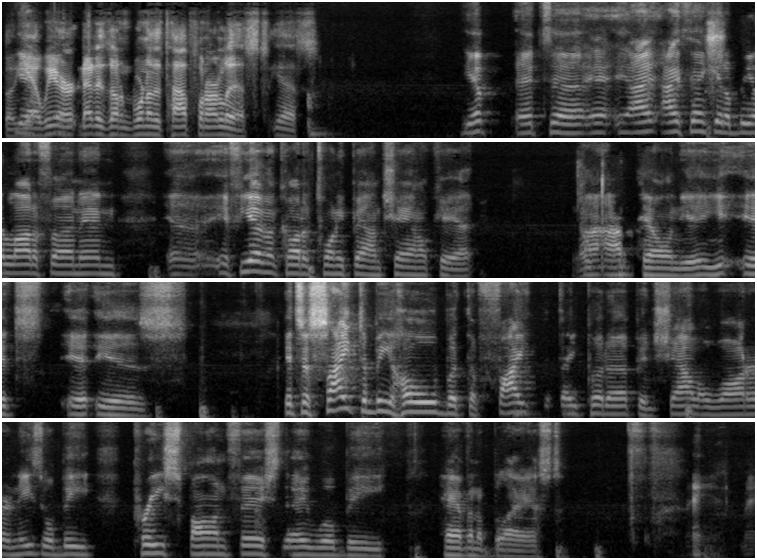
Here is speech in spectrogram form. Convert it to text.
But yeah. Yeah. we are. That is on one of the tops on our list. Yes. Yep, it's. Uh, I I think it'll be a lot of fun, and uh, if you haven't caught a twenty pound channel cat, I, I'm telling you, you- it's it is. It's a sight to behold, but the fight that they put up in shallow water, and these will be pre-spawn fish, they will be having a blast. Man, man.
